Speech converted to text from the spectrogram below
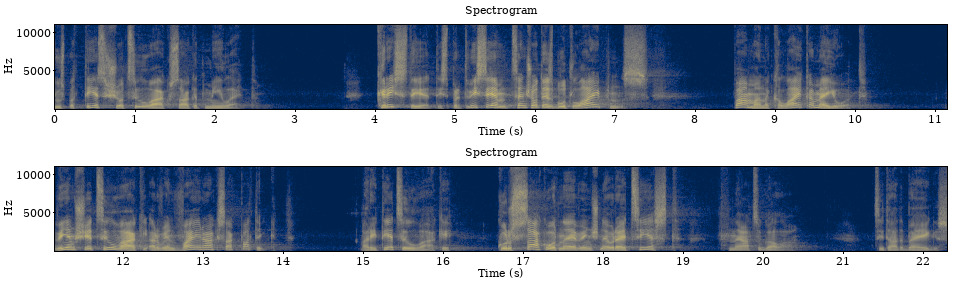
jūs patiesi šo cilvēku sākat mīlēt. Kristietis pret visiem cenšoties būt laipns, pamana, ka laikam ejot, viņam šie cilvēki arvien vairāk sāk patikt. Arī tie cilvēki, kurus sākotnēji viņš nevarēja ciest, ne acu galā. Citāda beigas.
